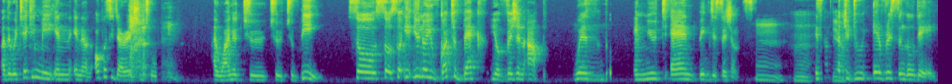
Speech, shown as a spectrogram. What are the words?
but they were taking me in, in an opposite direction to I wanted to to to be. So so so you know you've got to back your vision up with mm minute and big decisions. Mm. Mm. It's something yeah. that you do every single day.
